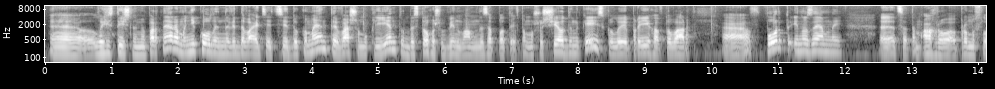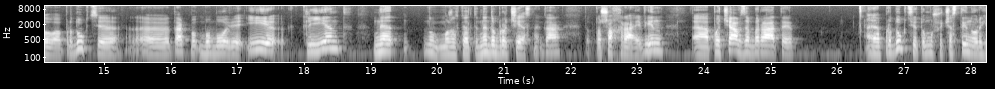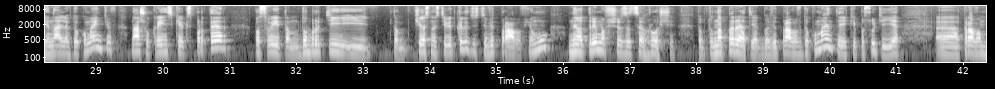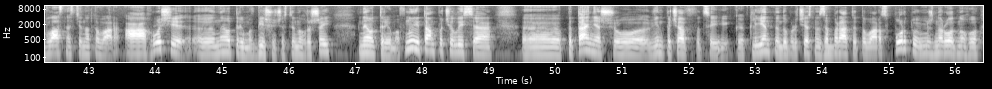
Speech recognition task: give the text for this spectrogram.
е, логістичними партнерами. Ніколи не віддавайте ці документи вашому клієнту без того, щоб він вам не заплатив. Тому що ще один кейс, коли приїхав товар в порт іноземний. Е, Це там агропромислова продукція, е, так, бобові, і клієнт не, ну, можна сказати, недоброчесний, да? тобто шахрай. Він е, почав забирати е, продукцію, тому що частину оригінальних документів наш український експортер по своїй там доброті і там чесності, відкритості відправив йому, не отримавши за це гроші. Тобто наперед якби відправив документи, які по суті є е, правом власності на товар, а гроші е, не отримав. Більшу частину грошей не отримав. Ну і там почалися е, питання, що він почав цей клієнт недоброчесно забирати товар з порту міжнародного,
